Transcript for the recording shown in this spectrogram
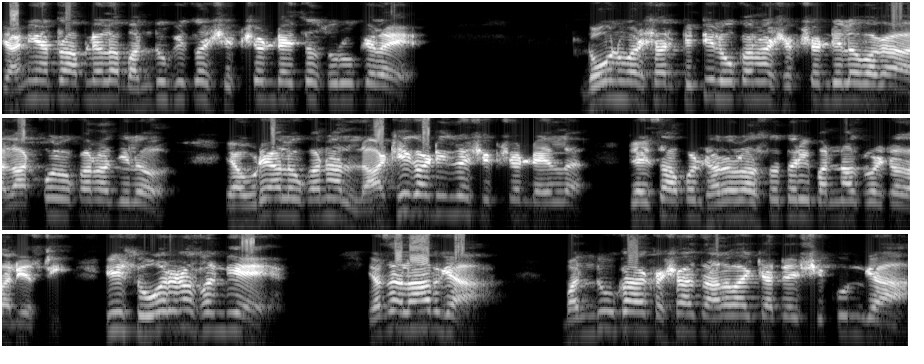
त्यांनी आता आपल्याला बंदुकीचं शिक्षण द्यायचं सुरू केलंय. दोन वर्षात किती लोकांना शिक्षण दिलं बघा? लाखो लोकांना दिलं. एवढ्या लोकांना लाठीकाठीचं शिक्षण द्यायला द्यायचं आपण ठरवलं असतं तरी पन्नास वर्ष झाली असती. ही सुवर्ण संधी आहे. याचा लाभ घ्या. बंदुका कशा चालवायच्या ते शिकून घ्या.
